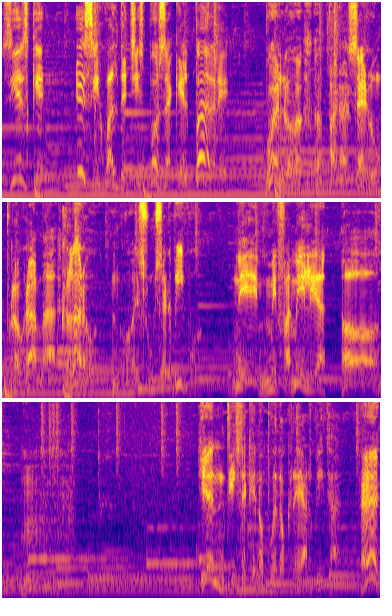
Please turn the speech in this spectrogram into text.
Si es que es igual de chisposa que el padre. Bueno, para ser un programa, claro, no es un ser vivo. Ni mi familia. Oh. Mm. ¿Quién dice que no puedo crear vida? ¿Eh?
